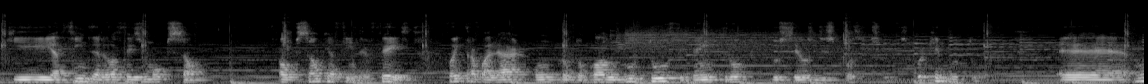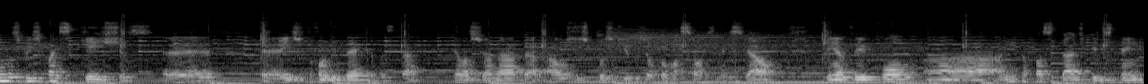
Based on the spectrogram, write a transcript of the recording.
que a Finder ela fez uma opção. A opção que a Finder fez foi trabalhar com um protocolo Bluetooth dentro dos seus dispositivos. Por que Bluetooth? É, uma das principais queixas, é, é, isso estou falando de décadas, tá? relacionada aos dispositivos de automação residencial, tem a ver com a, incapacidade que eles têm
